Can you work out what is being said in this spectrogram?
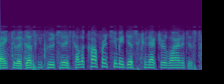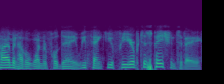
Thank you. That does conclude today's teleconference. You may disconnect your line at this time and have a wonderful day. We thank you for your participation today.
